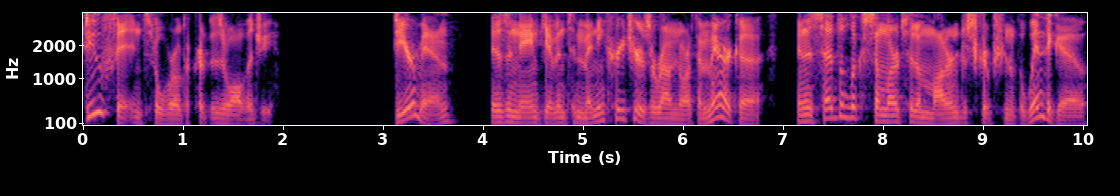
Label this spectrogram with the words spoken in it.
do fit into the world of cryptozoology. Deerman is a name given to many creatures around North America and is said to look similar to the modern description of the Wendigo,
